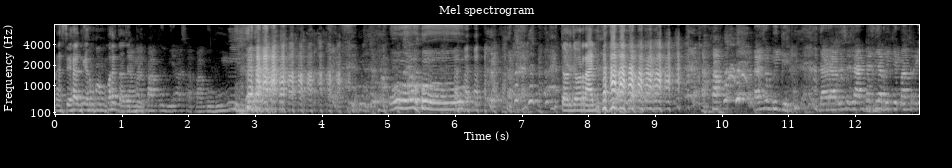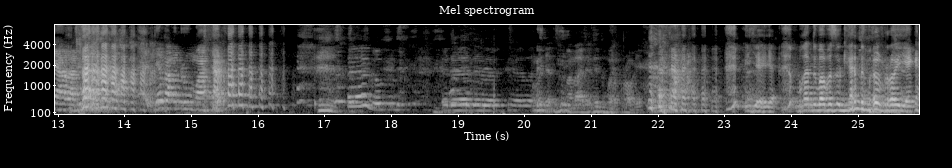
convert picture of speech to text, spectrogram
Nasihat gak mempan santet jangan paku biasa paku bumi. Cor-coran langsung bikin dari habis santet dia bikin materialan. Dia bangun rumah. Iya iya. Bukan tumbal pesugihan tumbal proyek.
